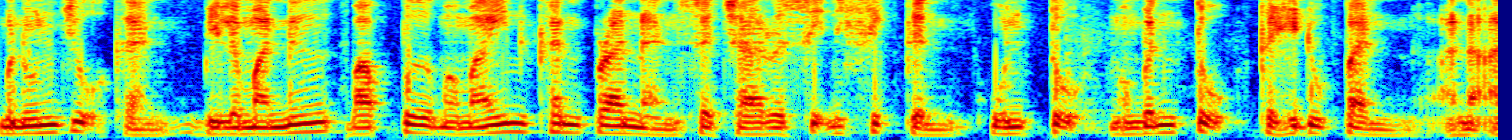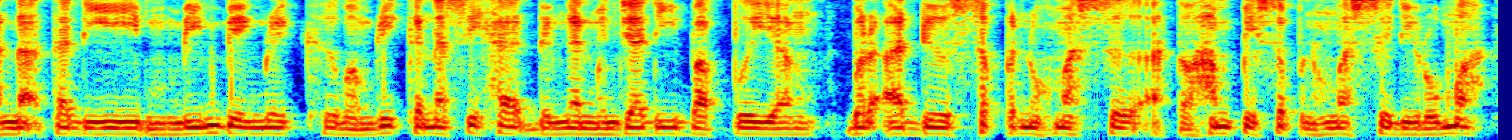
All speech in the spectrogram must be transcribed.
menunjukkan bila mana bapa memainkan peranan secara signifikan untuk membentuk kehidupan anak-anak tadi, membimbing mereka, memberikan nasihat dengan menjadi bapa yang berada sepenuh masa atau hampir sepenuh masa di rumah,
